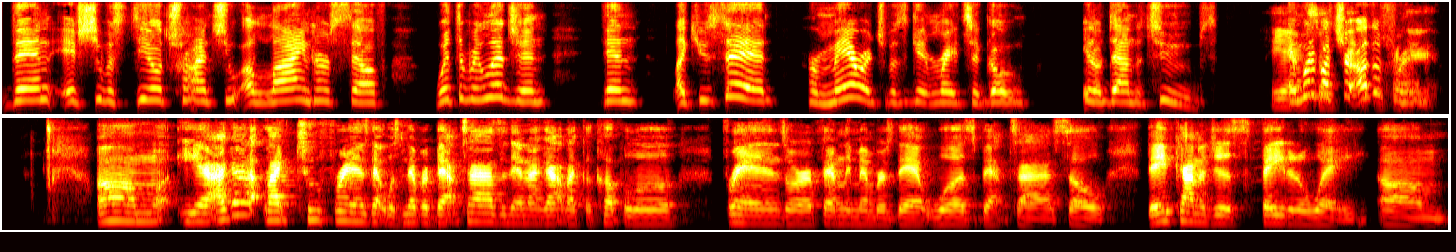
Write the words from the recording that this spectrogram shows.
Then, if she was still trying to align herself with the religion, then, like you said, her marriage was getting ready to go, you know, down the tubes. Yeah. And what so about your other friend? Um, yeah, I got like two friends that was never baptized, and then I got like a couple of friends or family members that was baptized. So they've kind of just faded away. Um,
